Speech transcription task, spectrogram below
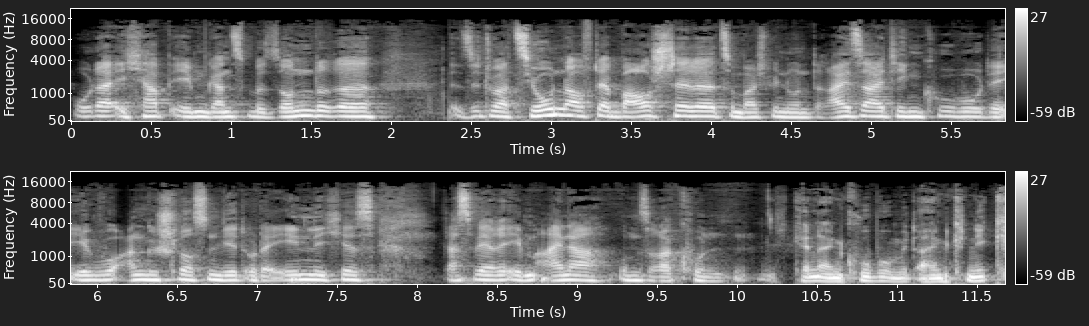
Oder ich habe eben ganz besondere Situationen auf der Baustelle, zum Beispiel nur einen dreiseitigen Kubo, der irgendwo angeschlossen wird oder ähnliches. Das wäre eben einer unserer Kunden. Ich kenne einen Kubo mit einem Knick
